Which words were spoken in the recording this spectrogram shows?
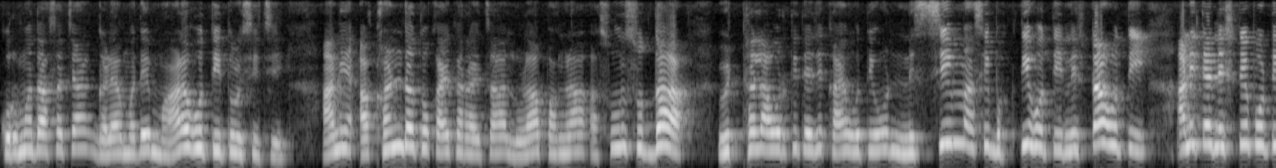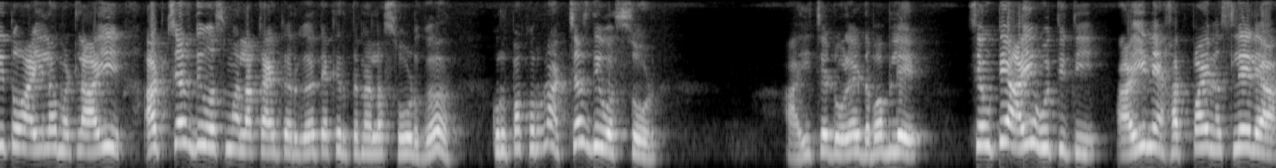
कुर्मदासाच्या गळ्यामध्ये माळ होती तुळशीची. आणि अखंड तो काय करायचा? लुळा पांगळा विठ्ठलावरती त्याची काय होती हो? निस्सीम अशी भक्ती होती निष्ठा होती. आणि त्या निष्ठेपोटी तो आईला म्हटला आई आजच्याच दिवस मला काय कर ग? त्या कीर्तनाला सोड ग. कृपा करून आजच्याच दिवस सोड. आईचे डोळे डबबले. शेवटी आई होती ती. आईने हातपाय नसलेल्या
